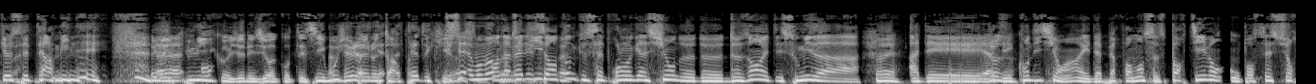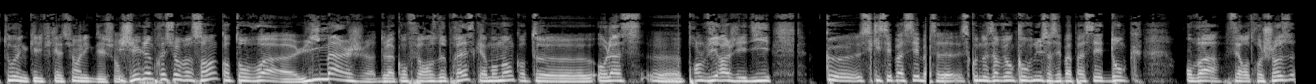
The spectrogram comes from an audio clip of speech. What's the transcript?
que c'est terminé. Il Euh, est puni, quoi, Genesio à côté. S'il bouge, pas une tarte. Tu sais, à un moment, on avait laissé entendre que cette prolongation de, de deux ans était soumise à, à des, à des conditions hein, et des performances sportives. On, on pensait surtout à une qualification en Ligue des Champions. J'ai eu l'impression, Vincent, quand on voit euh, l'image de la conférence de presse, qu'à un moment, quand euh, Olas euh, prend le virage et dit ce qui s'est passé, bah, ce que nous avions convenu, ça s'est pas passé, donc on va faire autre chose.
